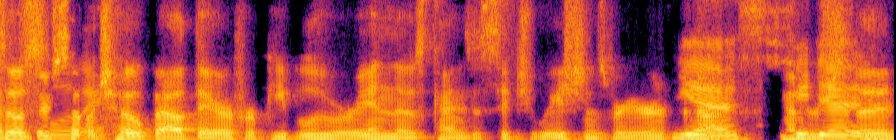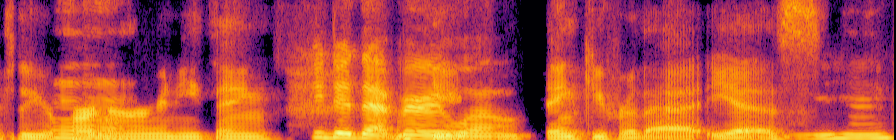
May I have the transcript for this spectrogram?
so there's so much hope out there for people who are in those kinds of situations where you're Yes, not she did. understood to your partner Mhm. or anything She did that very you. well. thank you for that yes Mhm,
